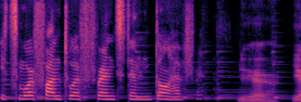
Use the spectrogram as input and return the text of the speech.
it's more fun to have friends than don't have friends. Yeah, yeah,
